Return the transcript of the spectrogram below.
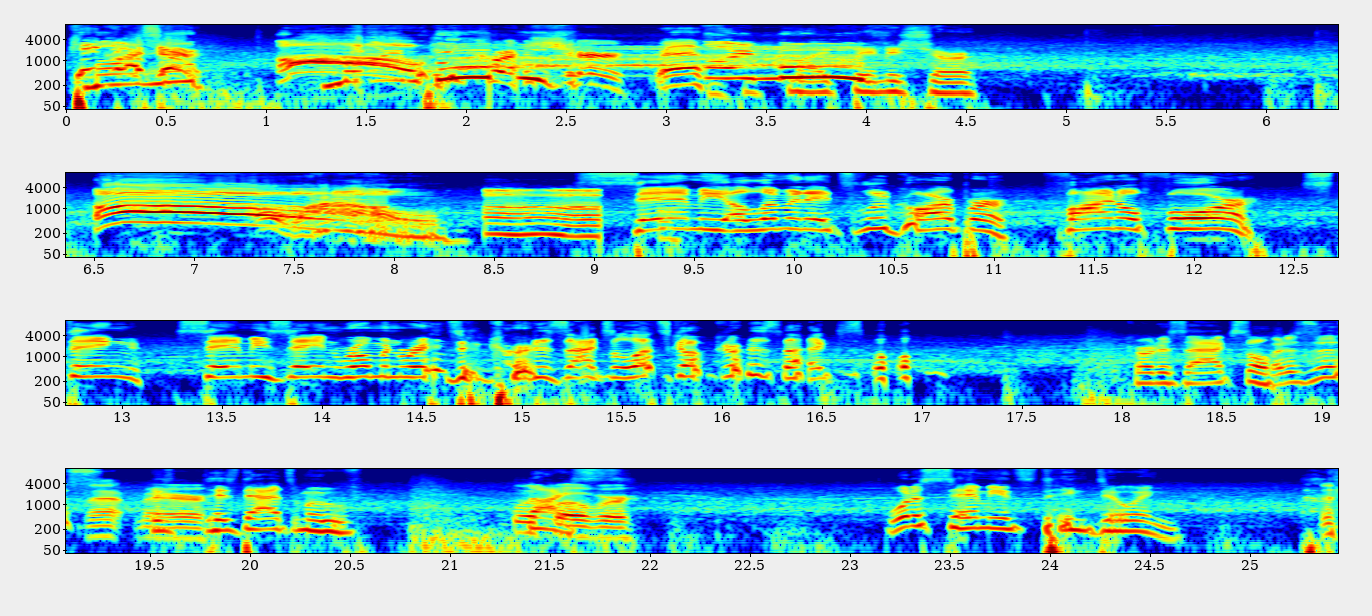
King Martin. Crusher! Oh! Pressure. Ref. My finisher. Oh! wow! Uh, Sami eliminates Luke Harper. Final four. Sting, Sami Zayn, Roman Reigns, and Curtis Axel. Let's go, Curtis Axel. Curtis Axel. What is this? His, his dad's move. Flip nice. over. What is Sami and Sting doing?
